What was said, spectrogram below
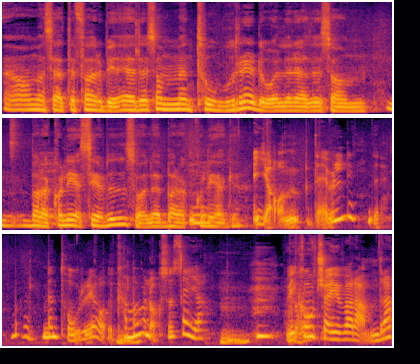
om man säger att det förebilder, är det som mentorer då eller är det som bara kollegor? Ser du det så eller bara kollegor? Ja, det är väl lite mentorer, ja. Det kan man väl också säga. Mm. Vi coachar ju varandra.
